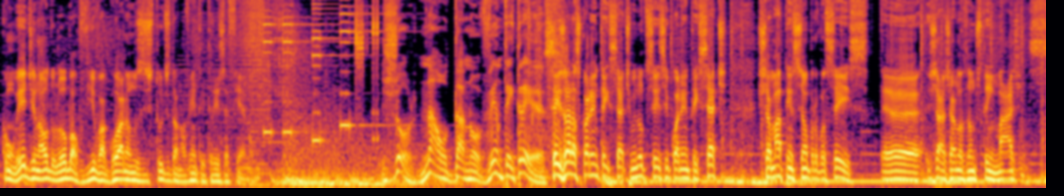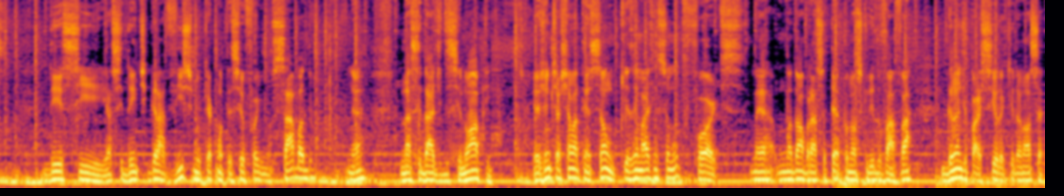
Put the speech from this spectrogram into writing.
com o Edinaldo Lobo ao vivo agora nos estúdios da 93 FM. Jornal da 93. 6 horas 47 minutos, 6 e 47 Chamar atenção para vocês, é, já já nós vamos ter imagens desse acidente gravíssimo que aconteceu foi no sábado, né? Na cidade de Sinop. E a gente já chama atenção que as imagens são muito fortes, né? Mandar um abraço até pro nosso querido Vavá, grande parceiro aqui da nossa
